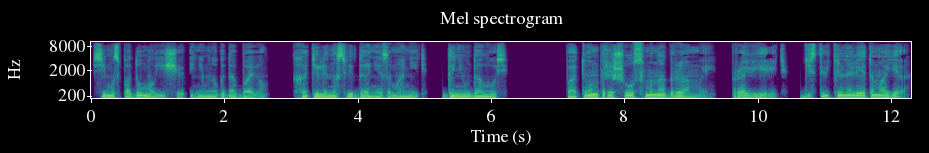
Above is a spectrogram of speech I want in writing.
Симус подумал еще и немного добавил. Хотели на свидание заманить, да не удалось. Потом пришел с монограммой, проверить, действительно ли это моя.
